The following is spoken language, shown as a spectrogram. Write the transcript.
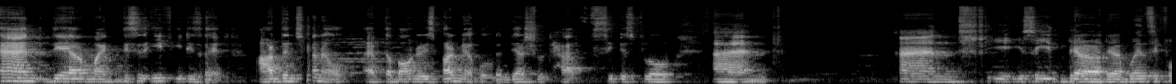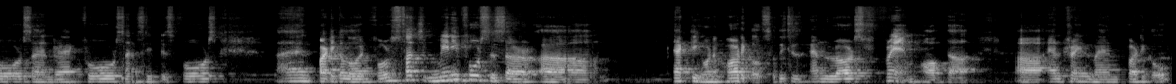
and there might this is if it is a earthen channel if the boundary is permeable then there should have seepage flow and and you, see there are there are buoyancy force and drag force and seepage force and particle void force such many forces are uh, acting on a particle so this is enlarged frame of the uh, entrainment particle.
